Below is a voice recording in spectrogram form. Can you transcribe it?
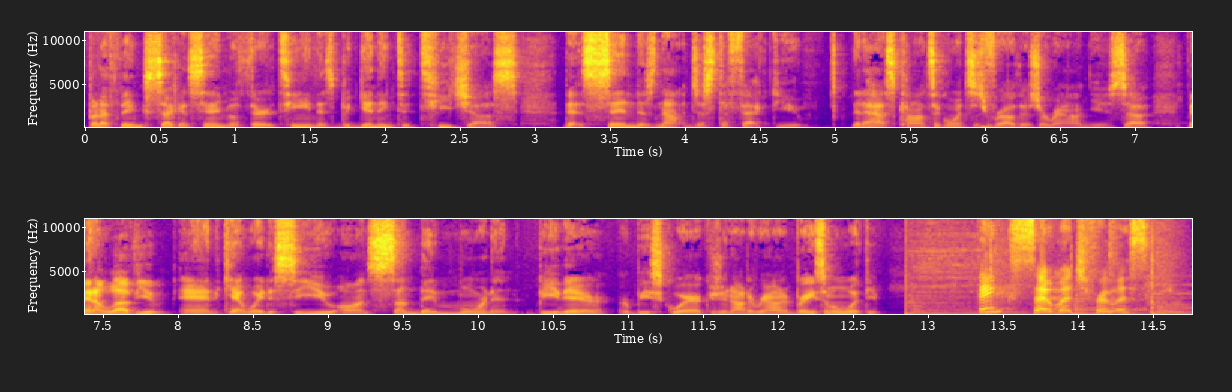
but I think Second Samuel 13 is beginning to teach us that sin does not just affect you, that it has consequences for others around you. So, man, I love you and can't wait to see you on Sunday morning. Be there or be square because you're not around and bring someone with you. Thanks so much for listening.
